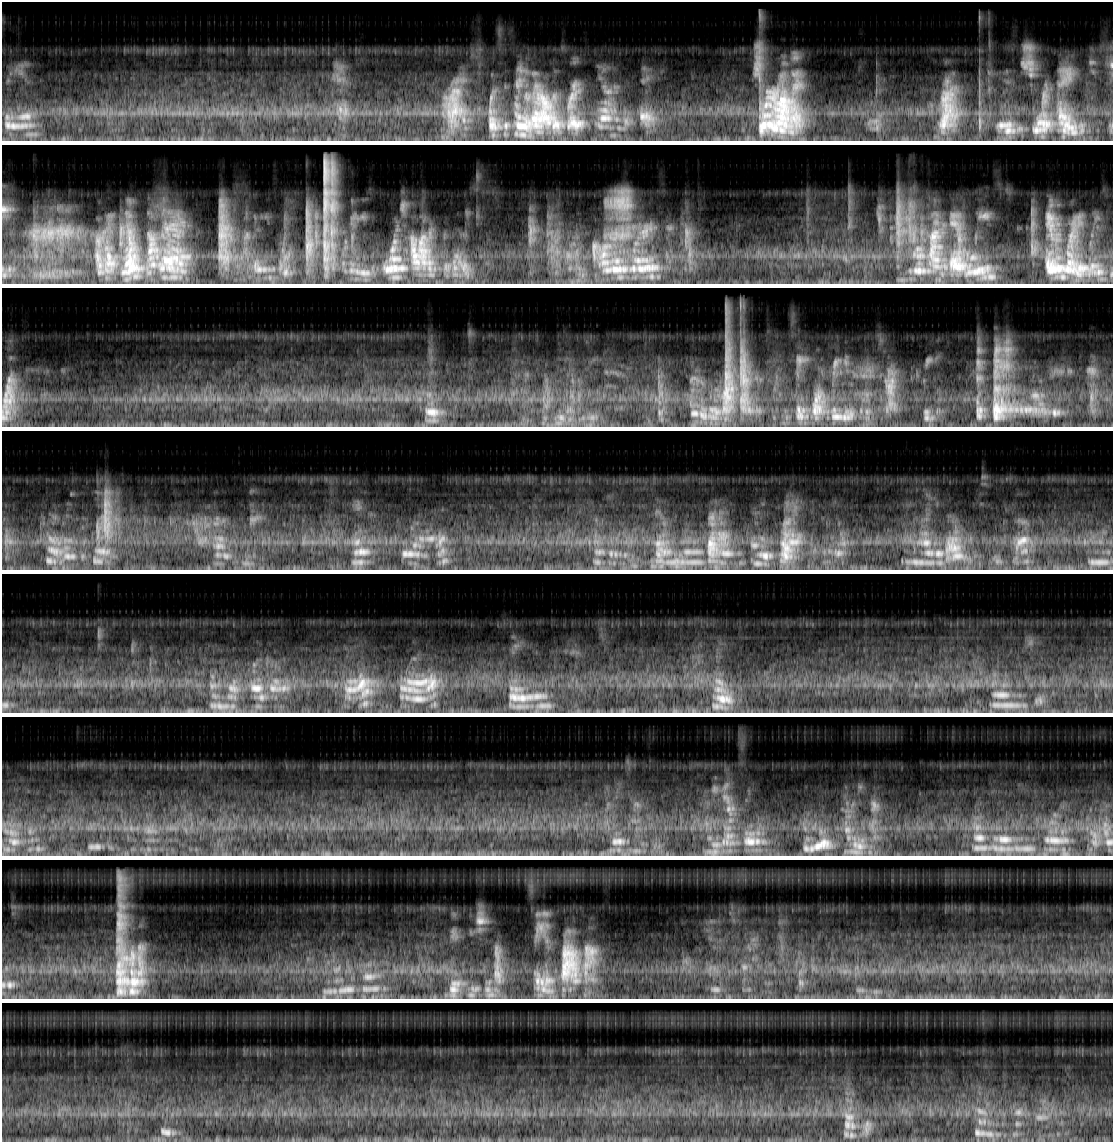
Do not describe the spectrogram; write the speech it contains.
sand, hat, All right. hat. What's the same about all those words? They all have an A. Short or long way? Right. It is the short A that you see. Okay, no, not that. I'm not gonna use them. We're gonna use an orange highlighter for those. And all those words. You will find at least, every word at least once. Not you, not me. Put a little more highlighter, so you can see you won't read it when you start reading. Currently, here. Um, here's black. Okay. That one's back. I mean, Right back. in the middle. I get the always mixed up. Um, um, I got that, black, sand, wait. Orange, land. How many times found? Mm-hmm. How many times? One, two, three, four, wait, I missed. How many times? That you should have sand five times. Yeah, that's fine.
